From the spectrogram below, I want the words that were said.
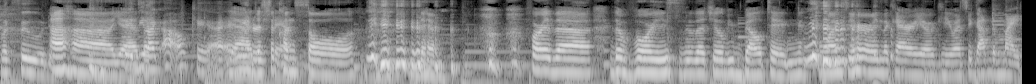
like food, Uh huh. Yeah. they'd be like, "Ah, okay, I, I yeah, we just to console them for the the voice that you'll be belting once you're in the karaoke once you got the mic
